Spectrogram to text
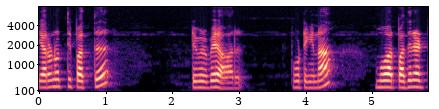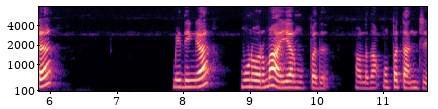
இரநூத்தி பத்து டிவைட் பை ஆறு. போட்டிங்கன்னா மூவார் பதினெட்டு மீதிங்க மூணு வருமா? ஐயாயிரம் முப்பது. அவ்வளோதான். முப்பத்தஞ்சு.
